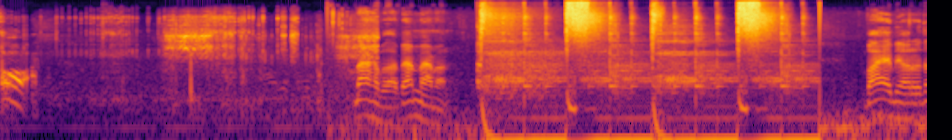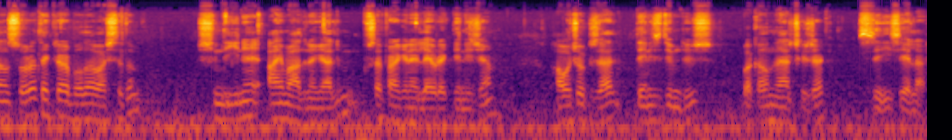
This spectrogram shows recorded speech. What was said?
Oh. Merhabalar ben Merman. Baya bir aradan sonra tekrar balığa başladım. Şimdi yine Aymadin'e geldim. Bu sefer gene levrek deneyeceğim. Hava çok güzel, deniz dümdüz. Bakalım neler çıkacak. Size iyi seyirler.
